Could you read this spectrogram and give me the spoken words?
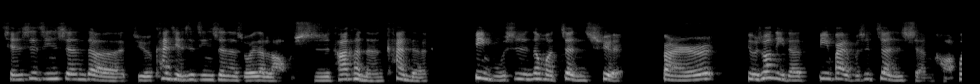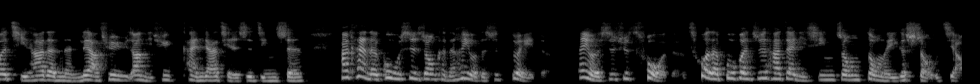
前世今生的，比如看前世今生的所谓的老师，他可能看的并不是那么正确，反而比如说你的并拜的不是正神哈，或者其他的能量去让你去看人家前世今生，他看的故事中可能会有的是对的，但有的是去错的，错的部分就是他在你心中动了一个手脚。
